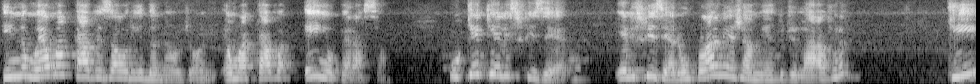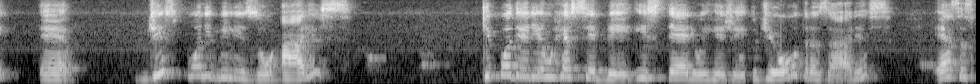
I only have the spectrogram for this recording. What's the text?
E não é uma cava exaurida, não, Johnny, é uma cava em operação. O que, que eles fizeram? Eles fizeram um planejamento de lavra que é, disponibilizou áreas que poderiam receber estéreo e rejeito de outras áreas. Essas,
